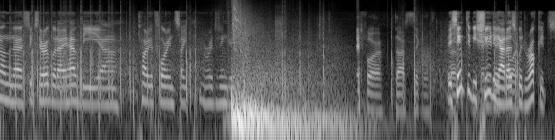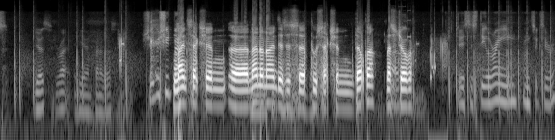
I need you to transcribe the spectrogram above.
on uh, 6-0, but I have the uh, target 4 in sight, ready to engage. Wait for dark signals. They Uh, seem to be shooting engage at us four. with rockets. Yes, right here in front of us. Should we shoot back? 9 section, uh, 909, this is uh, 2 section Delta. Message over. This is still Rain on 6-0.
